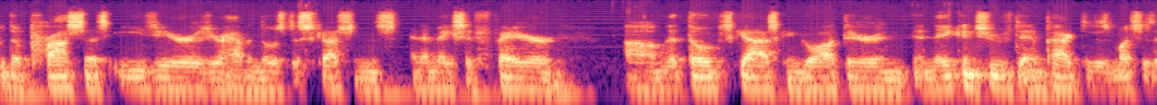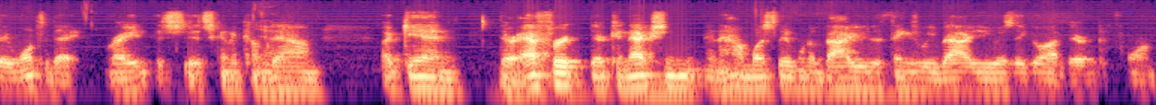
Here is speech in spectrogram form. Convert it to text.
the process easier as you're having those discussions and it makes it fair um, that those guys can go out there and, and they can choose to impact it as much as they want today, right? It's it's going to come yeah. down again their effort, their connection, and how much they want to value the things we value as they go out there and perform.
